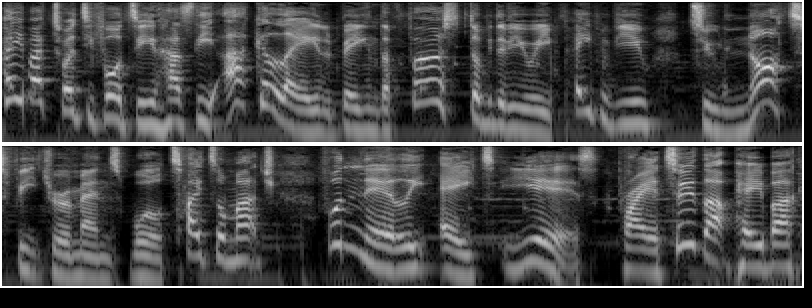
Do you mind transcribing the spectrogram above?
Payback 2014 has the accolade of being the first WWE pay per view to not feature a men's world title match for nearly eight years. Prior to that payback,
